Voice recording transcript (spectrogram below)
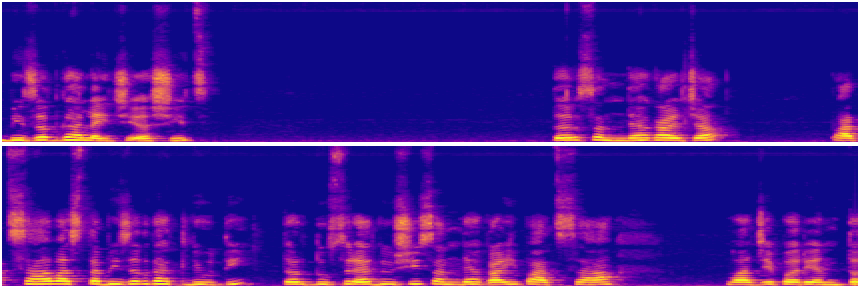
भिजत घालायची अशीच. तर संध्याकाळच्या पाच सहा वाजता भिजत घातली होती तर दुसऱ्या दिवशी संध्याकाळी पाच सहा वाजेपर्यंत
